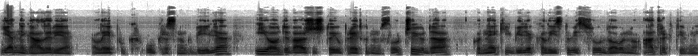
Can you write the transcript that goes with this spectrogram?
jedne galerije lepog ukrasnog bilja. I ovde važi što i u prethodnom slučaju da kod nekih biljaka listovi su dovoljno atraktivni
